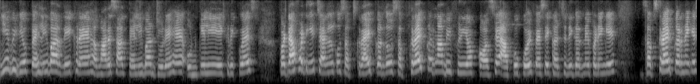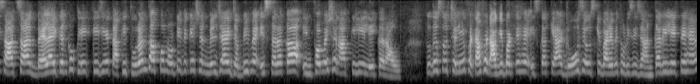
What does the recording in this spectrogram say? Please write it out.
ये वीडियो पहली बार देख रहे हैं, हमारे साथ पहली बार जुड़े हैं, उनके लिए एक रिक्वेस्ट फटाफट ये चैनल को सब्सक्राइब कर दो। सब्सक्राइब करना भी फ्री ऑफ़ कॉस्ट है, आपको कोई पैसे खर्च नहीं करने पड़ेंगे। सब्सक्राइब करने के साथ साथ बेल आइकन को क्लिक कीजिए, ताकि तुरंत आपको नोटिफिकेशन मिल जाए, जब भी मैं इस तरह का इन्फॉर्मेशन आपके लिए लेकर आऊँ। तो दोस्तों, चलिए फटाफट आगे बढ़ते हैं। इसका क्या डोज है, उसके बारे में थोड़ी सी जानकारी लेते हैं।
